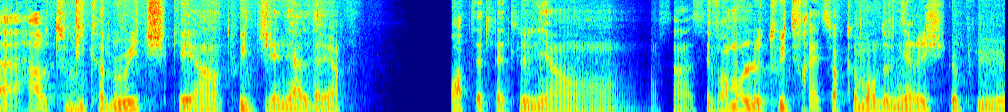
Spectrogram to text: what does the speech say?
How to Become Rich, qui est un tweet génial d'ailleurs. On pourra peut-être mettre le lien. C'est vraiment le tweet Fred sur comment devenir riche le plus.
